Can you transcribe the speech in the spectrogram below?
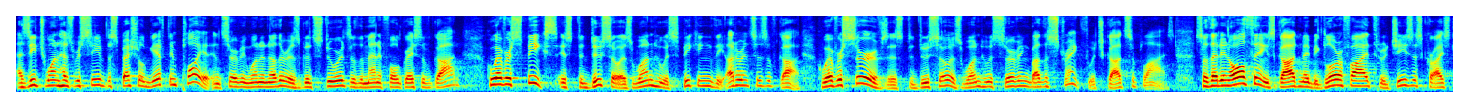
As each one has received a special gift, employ it in serving one another as good stewards of the manifold grace of God. Whoever speaks is to do so as one who is speaking the utterances of God. Whoever serves is to do so as one who is serving by the strength which God supplies, so that in all things God may be glorified through Jesus Christ,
